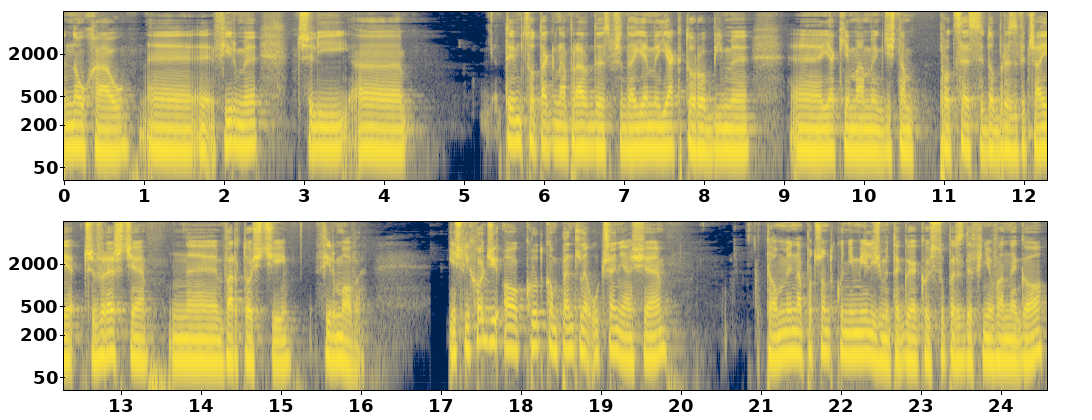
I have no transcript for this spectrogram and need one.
know-how firmy, czyli tym, co tak naprawdę sprzedajemy, jak to robimy, e, jakie mamy gdzieś tam procesy, dobre zwyczaje, czy wreszcie e, wartości firmowe. Jeśli chodzi o krótką pętlę uczenia się, to my na początku nie mieliśmy tego jakoś super zdefiniowanego.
